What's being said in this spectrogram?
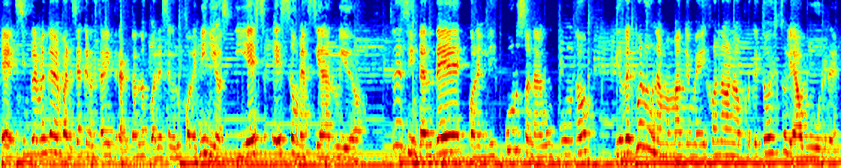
Eh, simplemente me parecía que no estaba interactuando con ese grupo de niños y es, eso me hacía ruido. Entonces intenté con el discurso en algún punto y recuerdo una mamá que me dijo, no, no, porque todo esto le aburre.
